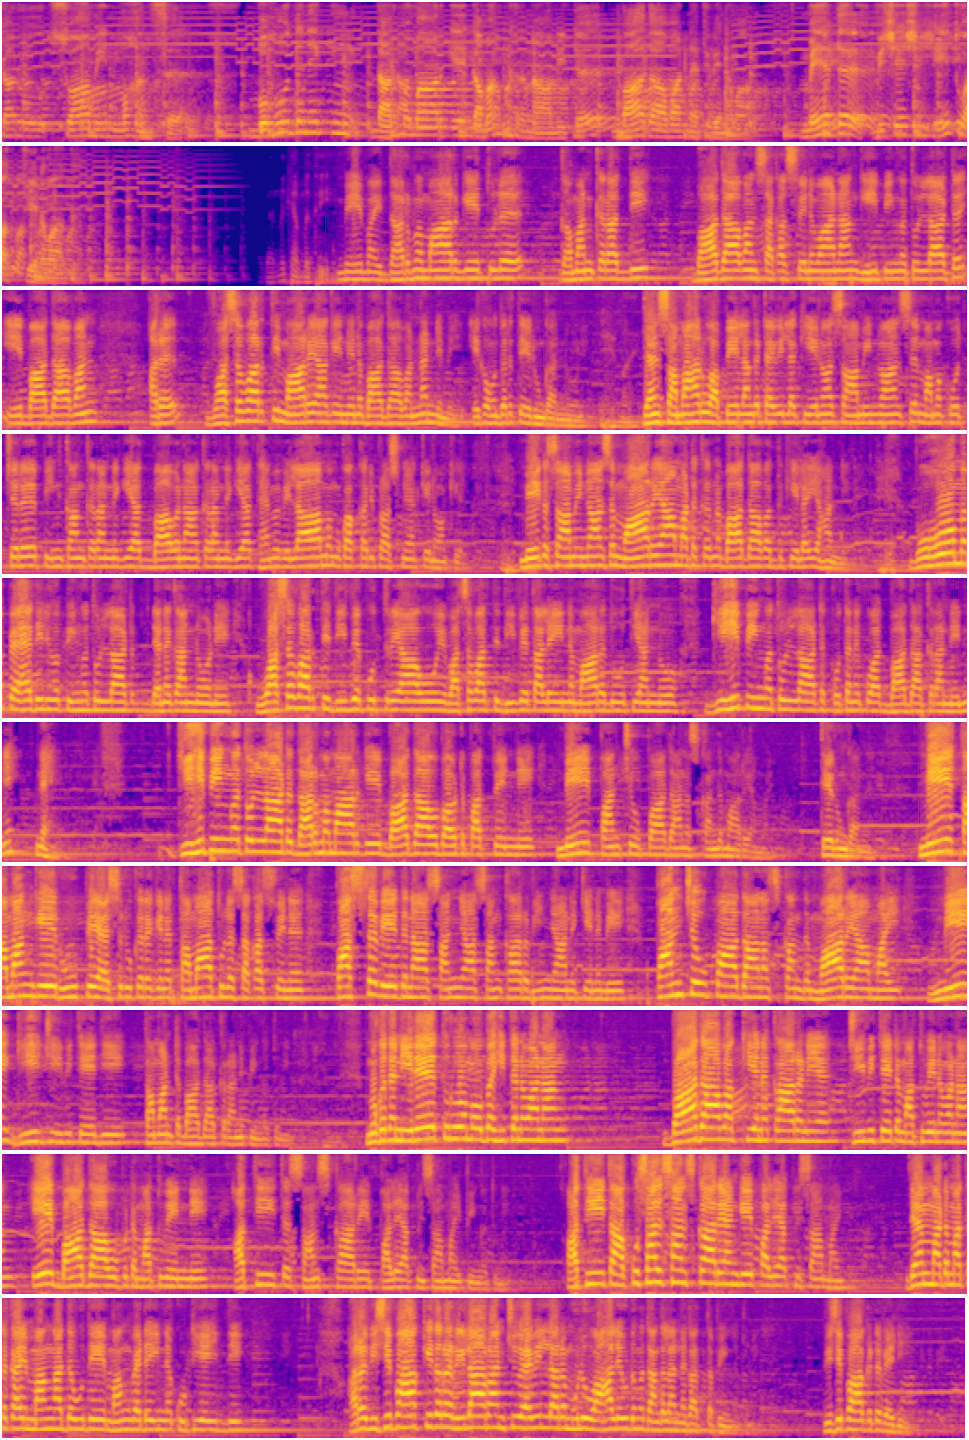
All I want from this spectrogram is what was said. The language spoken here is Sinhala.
ගරු ස්වාමීන් වහන්ස බොහෝ දෙනෙක් ධර්ම මාර්ගයේ ගමන් කරන විට බාධාවන් ඇති වෙනවා. මෙයට විශේෂ හේතුවක් තියෙනවාද? මෙහෙමයි ධර්ම මාර්ගය තුළ ගමන් කරද්දී බාධාවන් සකස් වෙනවා නම් ගිහි පිංහතුල්ලාට ඒ බාධාවන් අර වසවර්ති මාරයාගෙන් වෙන බාධාවන්නන් නෙමේ එක හොඳට තේරුම් ගන්න ඕනේ. දැන් සමහරු අපේ ළඟට ඇවිල්ල කියනවා සාමීන් වහන්ස මම කොච්චර පින්කං කරන්න ගියත් භාවනා කරන්න ගියත් හැම වෙලාම මොකක් හරි ප්‍රශ්නයක් එනවා කියලා. මේක සාමීන් වහන්ස මාරයා මට කරන බාධාවත්ද කියලා යහන්නේ. බොහෝම පැහැදිලිව පිංහතුල්ලාට දැනගන්න ඕනේ වසවර්ති දිව්‍ය පුත්‍රයාවෝය වසවර්ති දිව්‍ය තලය ඉන්න මාරදූතියන්නෝ ගිහි පිංවතුල්ලාට කොතනකුවත් බාධා කරන්න එන්නේ නැහැ. ගිහිපිංවතුල්ලාට ධර්මමාර්ගයේ බාධාව බවට පත්වෙන්නේ මේ පංච උපාදානස්කන්ධ මාරයමයි. තේරුම් ගන්න. මේ තමන්ගේ රූපය ඇසුරු කරගෙන තමා තුළ සකස් වෙන පස්ස වේදනා සංඥා සංකාර විඤ්ඥාන කියන මේ පංච උපාදානස්කන්ද මාරයාමයි මේ ගිහි ජීවිතයේදී තමන්ට බාධා කරන්න පිංහතුනි. මොකද නිරේතුරුවම ඔබ හිතනවනං බාධාවක් කියන කාරණය ජීවිතයට මතුවෙනවනං ඒ බාධාවපට මතුවෙන්නේ අතීත සංස්කාරයේ පලයක් නිසාමයි පිංහතුනි. අතීත අකුසල් සංස්කාරයන්ගේ පලයක් නිසාමයි. දැම් මට මතකයි මං අද උදේ මං වැඩ ඉන්න කුටිය ඉද්දී. අර විසිපාක්කිතර රිලාරංචු ඇවිල් අර මුළු වහලෙවුඩම දඟලන්න ගත්ත පිංහතුනි. විසිපාකට වැඩි.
